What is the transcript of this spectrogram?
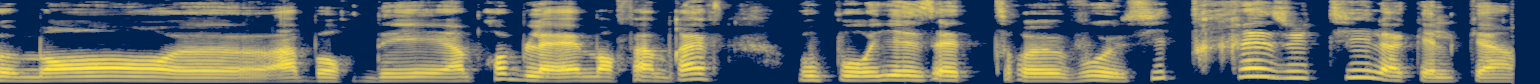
comment euh, aborder un problème, enfin bref, vous pourriez être euh, vous aussi très utile à quelqu'un.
